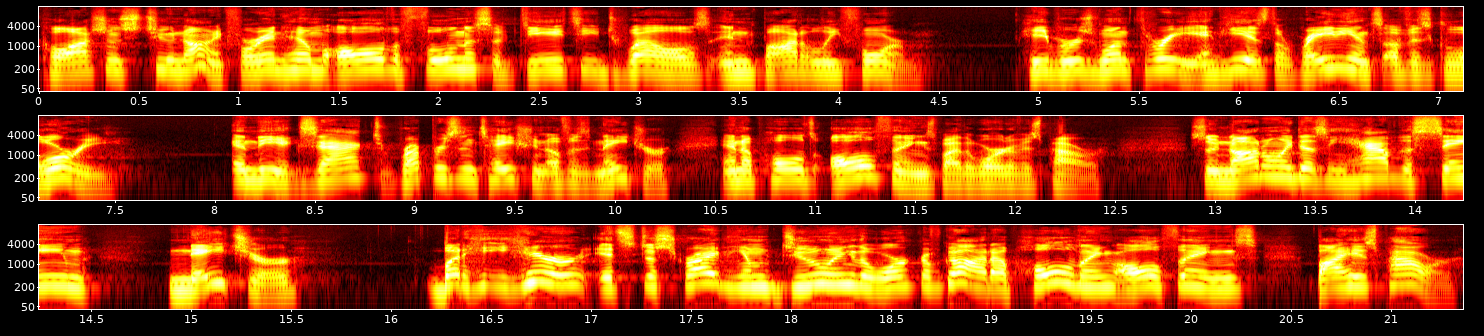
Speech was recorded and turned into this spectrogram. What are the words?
Colossians 2, 9. For in him all the fullness of deity dwells in bodily form. Hebrews 1, 3. And he is the radiance of his glory and the exact representation of his nature and upholds all things by the word of his power. So not only does he have the same nature but he, here it's describing him doing the work of God, upholding all things by his power.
